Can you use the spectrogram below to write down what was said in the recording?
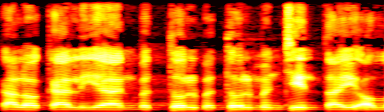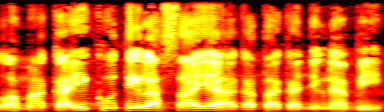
kalau kalian betul-betul mencintai Allah maka ikutilah saya kata kanjeng Nabi.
